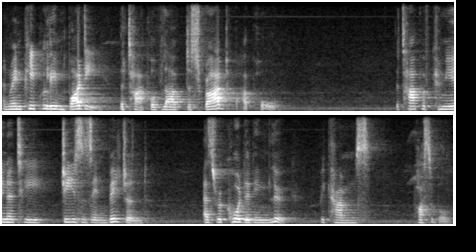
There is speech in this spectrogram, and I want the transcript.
And when people embody the type of love described by Paul, the type of community Jesus envisioned, as recorded in Luke, becomes possible.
